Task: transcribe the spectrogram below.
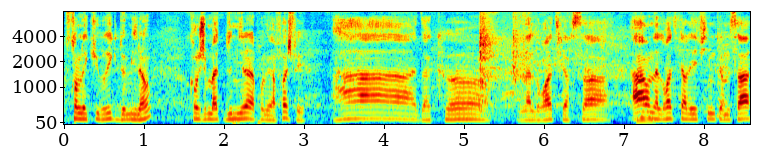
Stanley Kubrick 2001. Quand je mate 2001 la première fois, je fais Ah, d'accord, on a le droit de faire ça. Ah, on a le droit de faire des films comme ça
